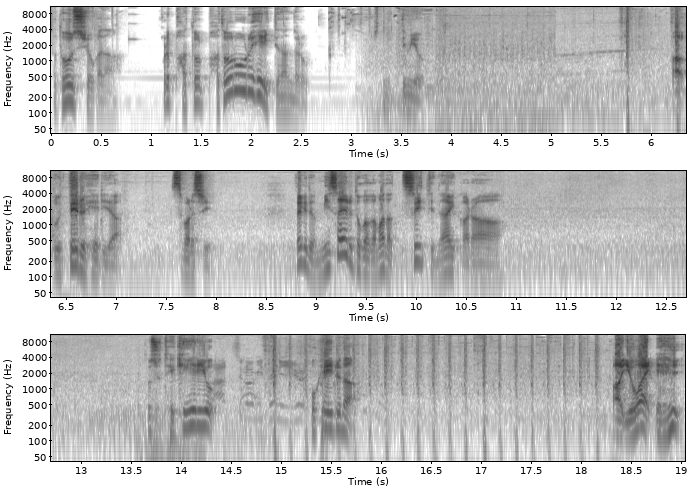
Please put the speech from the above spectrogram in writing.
さあ、どうしようかな。これパト、パトロールヘリってなんだろうちょっと行ってみよう。あ、撃てるヘリだ。素晴らしい。だけど、ミサイルとかがまだついてないから、どうしよう、敵ヘリを、歩兵いるな。あ、弱い。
